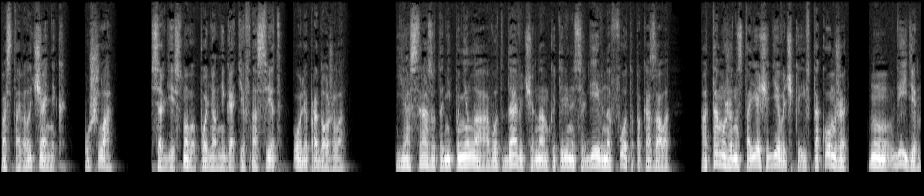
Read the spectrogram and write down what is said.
поставила чайник, ушла. Сергей снова поднял негатив на свет, Оля продолжила. Я сразу-то не поняла, а вот давеча нам Катерина Сергеевна фото показала, а там уже настоящая девочка и в таком же, ну, виде.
